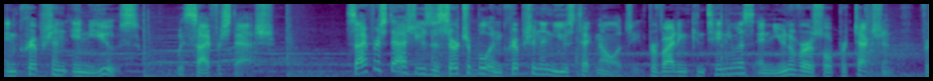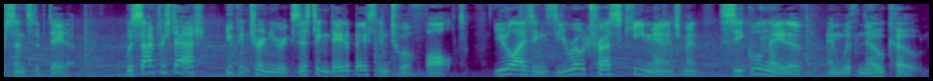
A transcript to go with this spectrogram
Encryption in use with CipherStash. CipherStash uses searchable encryption in use technology, providing continuous and universal protection for sensitive data. With CipherStash, you can turn your existing database into a vault, utilizing zero trust key management, SQL native, and with no code.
